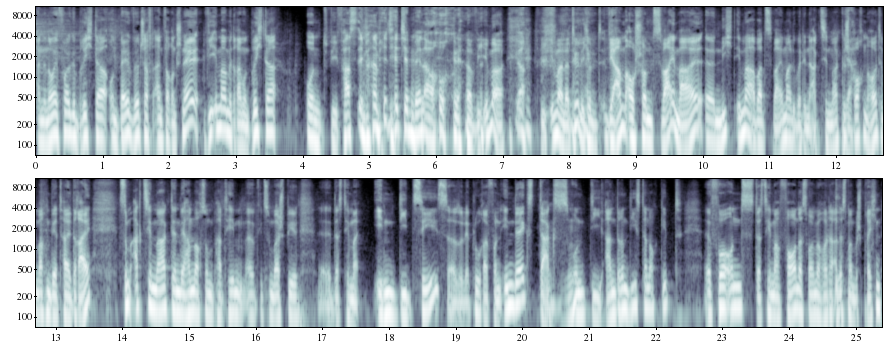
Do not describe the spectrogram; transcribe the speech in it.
Eine neue Folge Brichter und Bell Wirtschaft einfach und schnell. Wie immer mit Raimund Brichter. Und wie fast immer mit Etienne Bell auch. ja, wie immer. Ja. Wie immer, natürlich. Und wir haben auch schon zweimal, äh, nicht immer, aber zweimal über den Aktienmarkt gesprochen. Ja. Heute machen wir Teil drei zum Aktienmarkt, denn wir haben noch so ein paar Themen, äh, wie zum Beispiel äh, das Thema Indizes, also der Plural von Index, DAX mhm. und die anderen, die es da noch gibt, äh, vor uns. Das Thema Fonds, das wollen wir heute alles mal besprechen.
